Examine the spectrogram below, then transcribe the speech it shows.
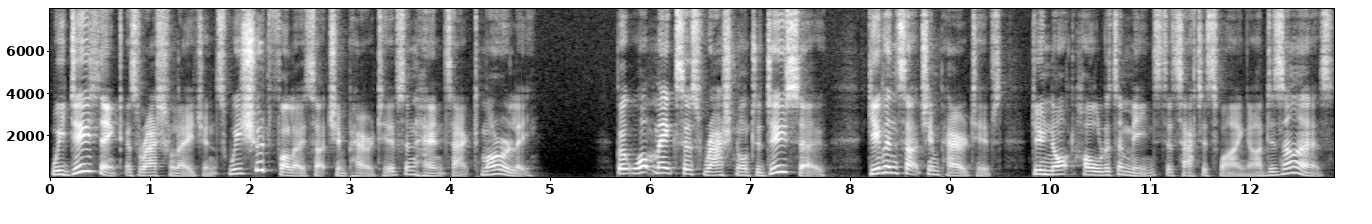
we do think as rational agents we should follow such imperatives and hence act morally. But what makes us rational to do so, given such imperatives do not hold as a means to satisfying our desires?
